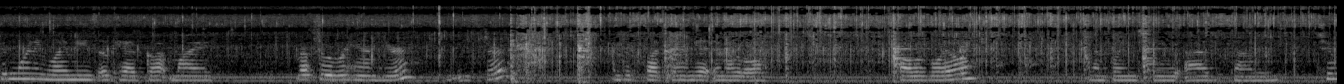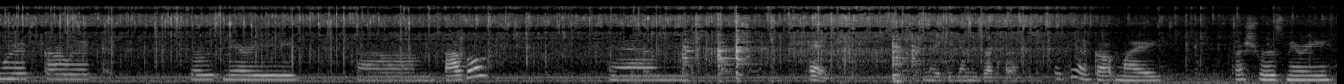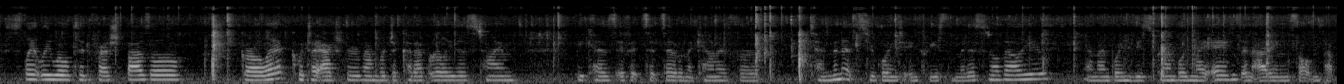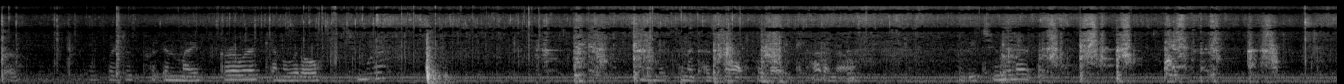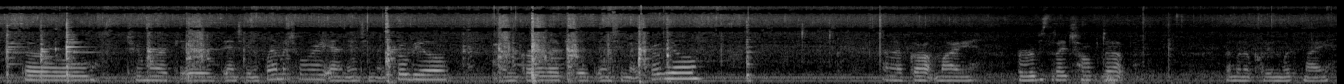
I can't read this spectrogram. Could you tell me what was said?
Good morning, Lymies. Okay, I've got my leftover ham here from Easter. I'm just sauteing it in a little olive oil. And I'm going to add some turmeric, garlic, rosemary, um, basil, and eggs to make a yummy breakfast. Okay, I've got my fresh rosemary, slightly wilted fresh basil, garlic, which I actually remembered to cut up early this time because if it sits out on the counter for 10 minutes, you're going to increase the medicinal value. And I'm going to be scrambling my eggs and adding salt and pepper. So I just put in my garlic and a little turmeric. And I'm just gonna cook that for like, I don't know, maybe two minutes. So turmeric is anti-inflammatory and antimicrobial and garlic is antimicrobial. And I've got my herbs that I chopped up. I'm gonna put in with my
